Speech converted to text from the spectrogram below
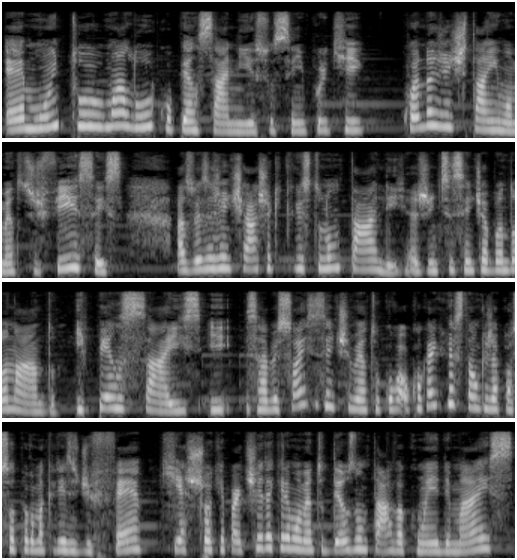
é muito maluco pensar nisso, assim, porque quando a gente está em momentos difíceis, às vezes a gente acha que Cristo não tá ali, a gente se sente abandonado. E pensar e sabe, só esse sentimento, qualquer cristão que já passou por uma crise de fé, que achou que a partir daquele momento Deus não estava com ele mais,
